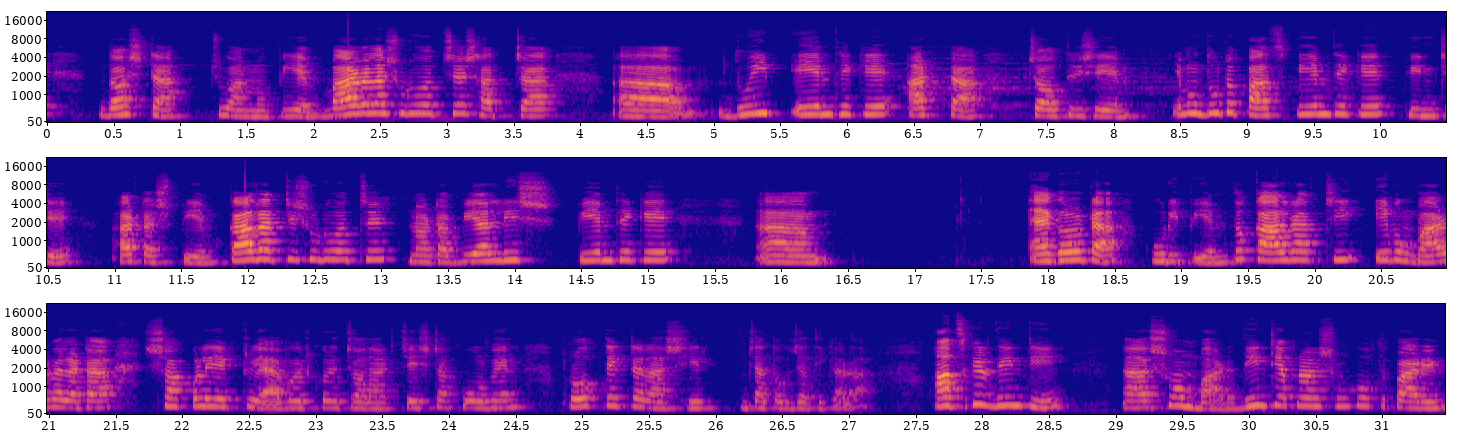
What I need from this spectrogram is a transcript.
দশটা, চুয়ান্ন পিএম বারবেলা শুরু হচ্ছে সাতটা দুই এম থেকে আটটা, চৌত্রিশ এম এবং দুটো পাঁচ পিএম থেকে তিনটে, আটাশ পিএম কাল রাত্রি শুরু হচ্ছে নটা বিয়াল্লিশ পিএম থেকে এগারোটা কুড়ি পিএম তো কাল রাত্রি এবং বারবেলাটা সকলে একটু অ্যাভয়েড করে চলার চেষ্টা করবেন প্রত্যেকটা রাশির জাতক জাতিকারা। আজকের দিনটি সোমবার। দিনটি আপনারা শুরু করতে পারেন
